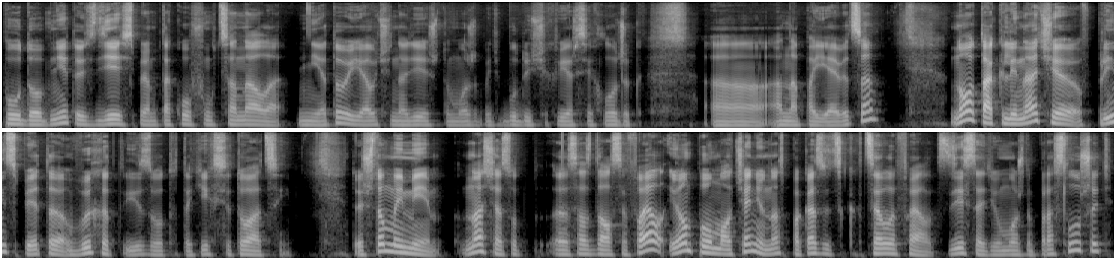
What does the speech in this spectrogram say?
поудобнее, то есть здесь прям такого функционала нету, я очень надеюсь, что, может быть, в будущих версиях Logic э, она появится. Но так или иначе, в принципе, это выход из вот таких ситуаций. То есть что мы имеем? У нас сейчас вот э, создался файл, и он по умолчанию у нас показывается как целый файл. Здесь, кстати, его можно прослушать.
